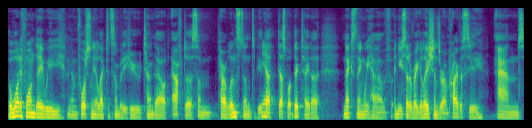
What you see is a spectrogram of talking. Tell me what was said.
But what if one day we unfortunately elected somebody who turned out after some terrible incident to be a Yeah. de- despot dictator? Next thing we have a new set of regulations around privacy, and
